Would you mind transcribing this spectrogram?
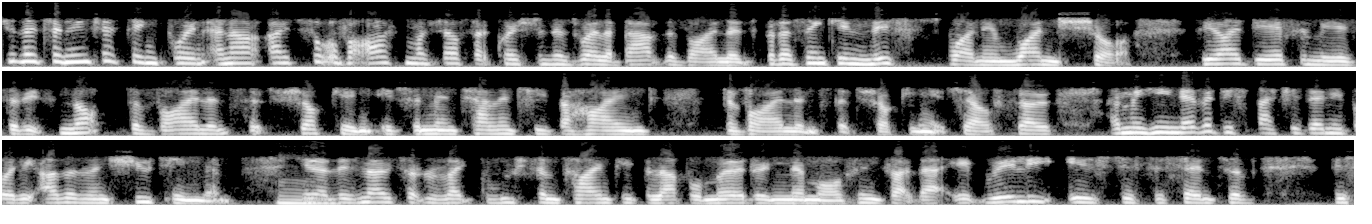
Yeah, that's an interesting point, and I, I, sort of asked myself that question as well about the violence. But I think in this one, in one shot, the idea for me is that it's not the violence that's shocking; it's the mentality behind the violence that's shocking itself. So, I mean, he never dispatches anybody other than shooting them. Mm. You know, there's no sort of like gruesome tying people up or murdering them or things like that. It really is just a sense of this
